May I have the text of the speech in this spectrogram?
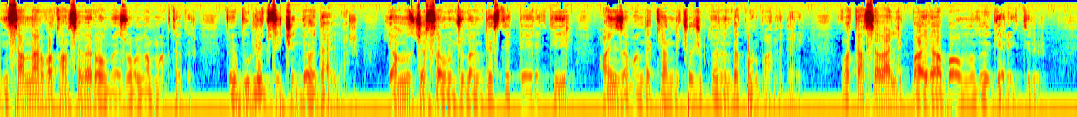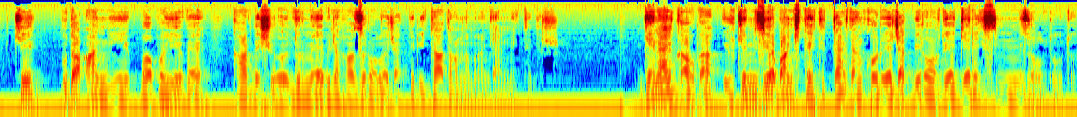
İnsanlar vatansever olmaya zorlanmaktadır ve bu lüks içinde öderler. Yalnızca savunucularını destekleyerek değil, aynı zamanda kendi çocuklarını da kurban ederek. Vatanseverlik bayrağı bağımlılığı gerektirir. Ki bu da anneyi, babayı ve kardeşi öldürmeye bile hazır olacak bir itaat anlamına gelmektedir. Genel kavga ülkemizi yabancı tehditlerden koruyacak bir orduya gereksinimimiz olduğudur.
